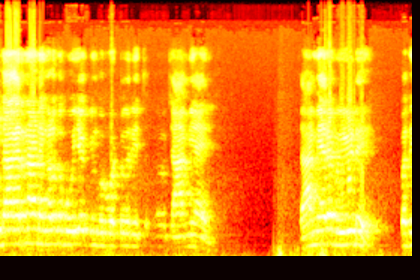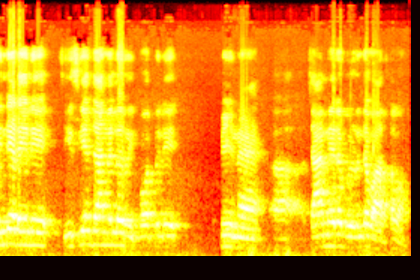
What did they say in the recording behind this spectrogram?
ഉദാഹരണമാണ് നിങ്ങളൊന്ന് പോയി വെക്കും കുറുവട്ടൂര് ജാമ്യായ ജാമ്യാരെ വീട് ഇപ്പൊ ഇതിന്റെ ഇടയിൽ സി സി എൻ ചാനലിലെ റിപ്പോർട്ടിൽ പിന്നെ ആ, വീടിന്റെ വാർത്ത വന്നു.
